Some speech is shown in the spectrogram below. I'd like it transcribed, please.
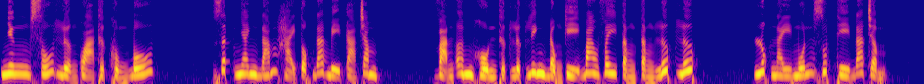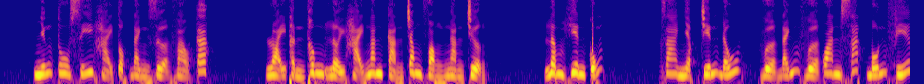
Nhưng số lượng quả thực khủng bố. Rất nhanh đám hải tộc đã bị cả trăm. Vạn âm hồn thực lực linh động kỳ bao vây tầng tầng lớp lớp. Lúc này muốn rút thì đã chậm. Những tu sĩ hải tộc đành dựa vào các loại thần thông lợi hại ngăn cản trong vòng ngàn trượng. Lâm Hiên cũng gia nhập chiến đấu, vừa đánh vừa quan sát bốn phía.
